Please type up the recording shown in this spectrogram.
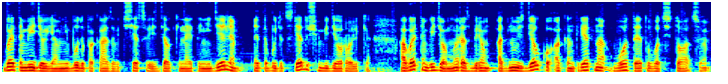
В этом видео я вам не буду показывать все свои сделки на этой неделе, это будет в следующем видеоролике. А в этом видео мы разберем одну сделку, а конкретно вот эту вот ситуацию.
